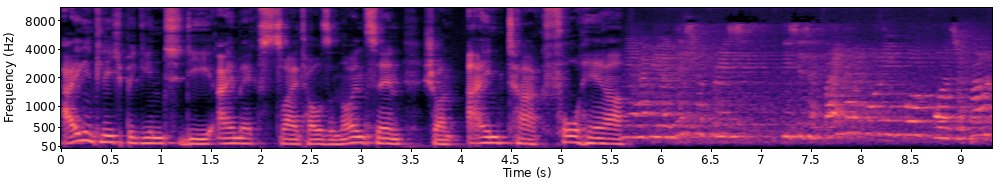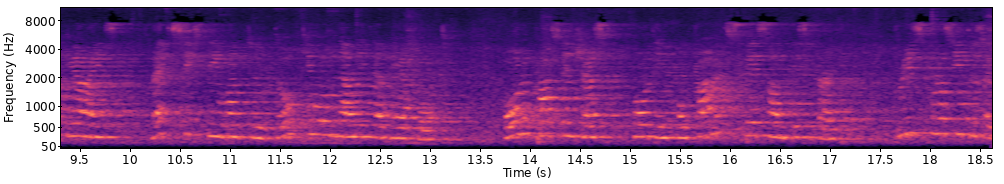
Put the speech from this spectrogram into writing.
eigentlich beginnt die IMAX 2019 schon einen Tag vorher. This is a final boarding call for Japan Airlines Flight 61 to Tokyo Narita Airport. All passengers boarding for current space on this flight Please proceed to the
